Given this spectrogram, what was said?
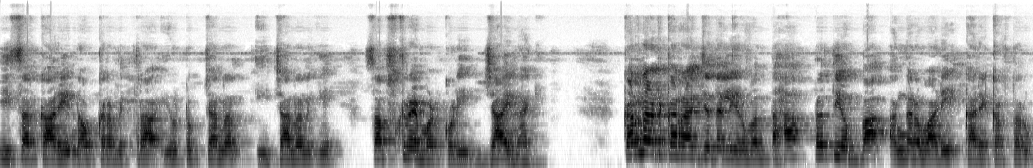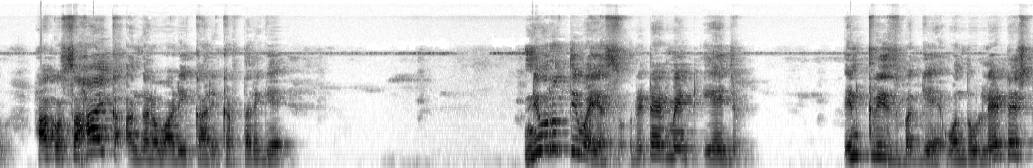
ಈ ಸರ್ಕಾರಿ ನೌಕರ ಮಿತ್ರ ಯೂಟ್ಯೂಬ್ ಚಾನಲ್ ಈ ಚಾನಲ್ಗೆ ಸಬ್ಸ್ಕ್ರೈಬ್ ಮಾಡ್ಕೊಳ್ಳಿ ಜಾಯ್ನ್ ಆಗಿ. ಕರ್ನಾಟಕ ರಾಜ್ಯದಲ್ಲಿರುವಂತಹ ಪ್ರತಿಯೊಬ್ಬ ಅಂಗನವಾಡಿ ಕಾರ್ಯಕರ್ತರು ಹಾಗೂ ಸಹಾಯಕ ಅಂಗನವಾಡಿ ಕಾರ್ಯಕರ್ತರಿಗೆ ನಿವೃತ್ತಿ ವಯಸ್ಸು ರಿಟೈರ್ಮೆಂಟ್ ಏಜ್ ಇನ್ಕ್ರೀಸ್ ಬಗ್ಗೆ ಒಂದು ಲೇಟೆಸ್ಟ್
